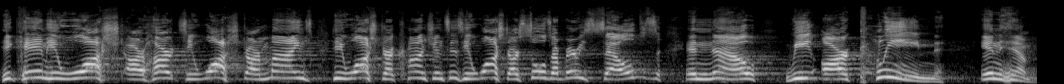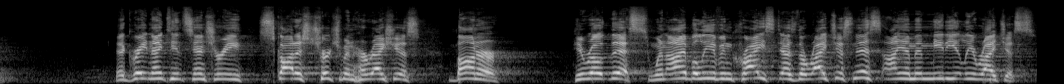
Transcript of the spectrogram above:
He came, He washed our hearts, He washed our minds, He washed our consciences, He washed our souls, our very selves, and now we are clean in Him. The great 19th century Scottish churchman Horatius Bonar, he wrote this When I believe in Christ as the righteousness, I am immediately righteous.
